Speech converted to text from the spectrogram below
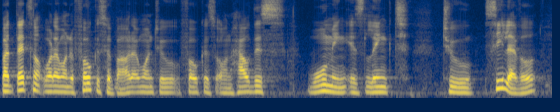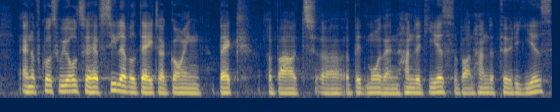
But that's not what I want to focus about. I want to focus on how this warming is linked to sea level. And of course, we also have sea level data going back about uh, a bit more than 100 years, about 130 years,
